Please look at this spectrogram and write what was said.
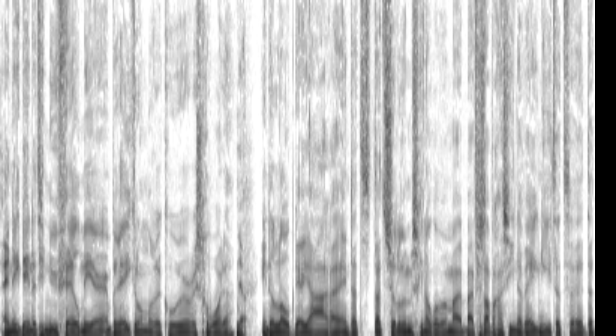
En ik denk dat hij nu veel meer een berekenendere coureur is geworden Ja. in de loop der jaren. En dat, dat zullen we misschien ook wel bij, bij Verstappen gaan zien, dat weet ik niet. Dat, eh, dat,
